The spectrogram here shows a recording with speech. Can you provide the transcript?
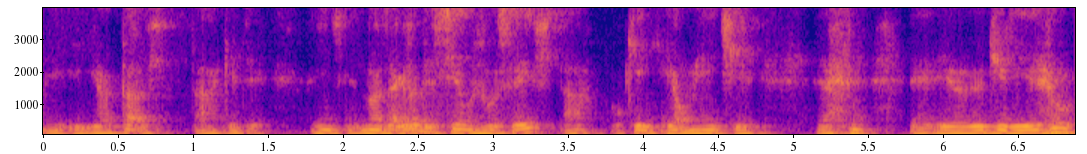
e, Otávio, tá? quer dizer, gente, nós agradecemos vocês, tá? o que realmente é, eu, eu, diria, eu,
